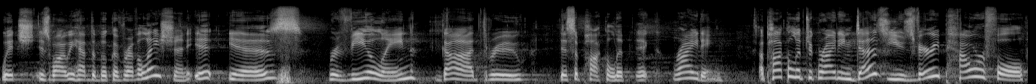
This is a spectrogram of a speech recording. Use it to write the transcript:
which is why we have the book of Revelation. It is revealing God through this apocalyptic writing. Apocalyptic writing does use very powerful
